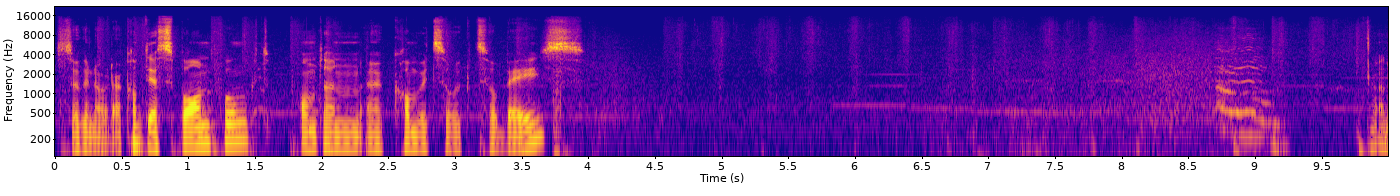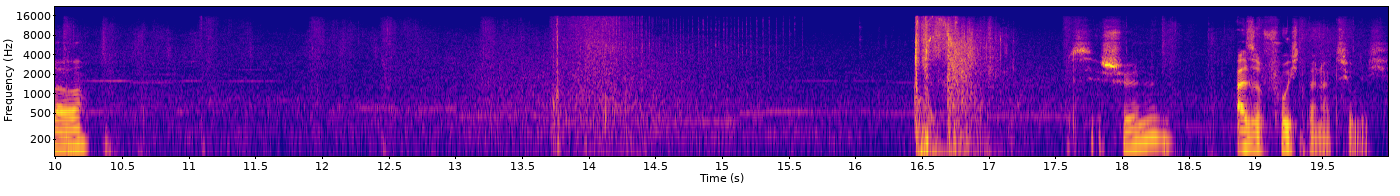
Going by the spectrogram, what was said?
So genau, da kommt der Spawnpunkt und dann äh, kommen wir zurück zur Base. Hallo. Schön. Also furchtbar natürlich.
